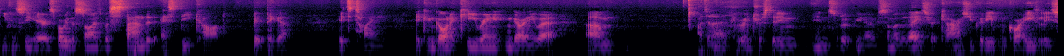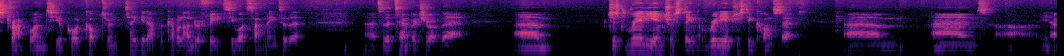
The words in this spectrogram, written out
you can see here. It's probably the size of a standard SD card, A bit bigger. It's tiny. It can go on a key ring. It can go anywhere. Um, I don't know if you're interested in in sort of you know some of the data it carries. You could even quite easily strap one to your quadcopter and take it up a couple of hundred feet, see what's happening to the uh, to the temperature up there. Um, just really interesting, really interesting concept. Um, and uh, you know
